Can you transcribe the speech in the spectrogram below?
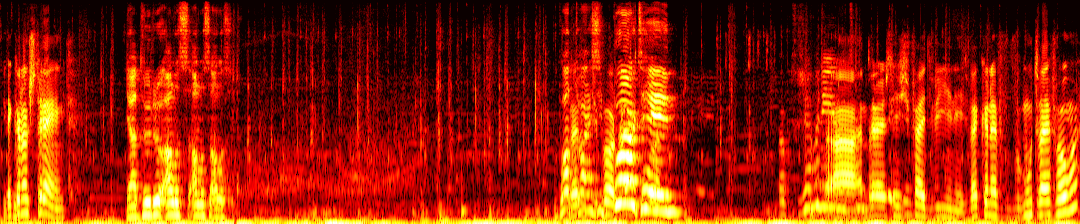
Ik kan ook strength. Ja, doe, doe, alles, alles, alles. Wat, waar is die die heen? Ik heb Ah, Andreas, deze feit wie je niet. Wij kunnen even, moeten wij even homen?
